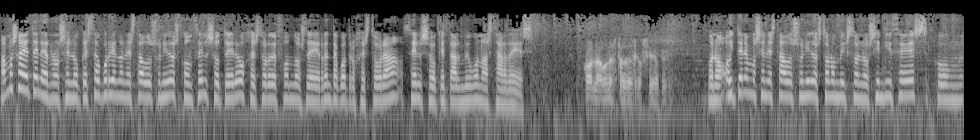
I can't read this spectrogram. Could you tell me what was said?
Vamos a detenernos en lo que está ocurriendo en Estados Unidos con Celso Otero, gestor de fondos de Renta 4 Gestora. Celso, ¿qué tal? Muy buenas tardes. Hola, buenas tardes, Rocío. Bueno, hoy tenemos en Estados Unidos tono mixto en los índices, con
